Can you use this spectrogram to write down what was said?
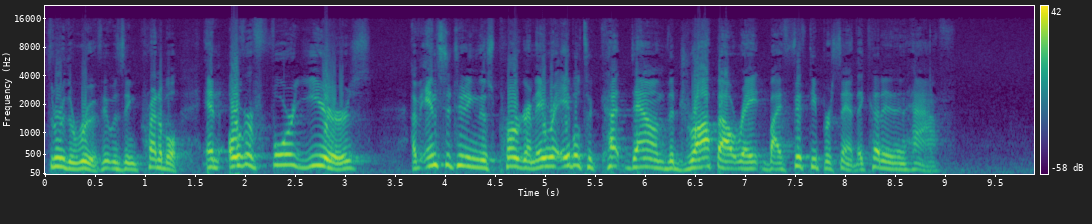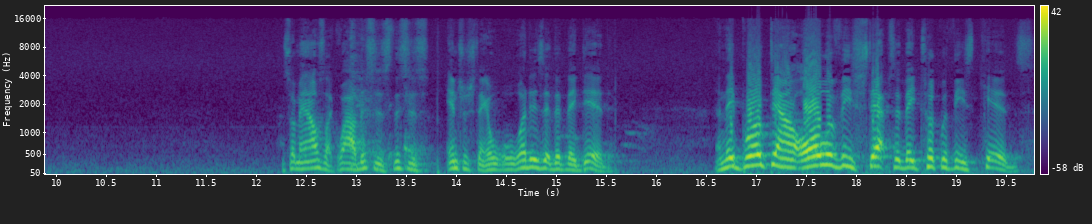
through the roof. It was incredible. And over four years of instituting this program, they were able to cut down the dropout rate by 50%. They cut it in half. so, man, I was like, wow, this is, this is interesting. What is it that they did? And they broke down all of these steps that they took with these kids.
